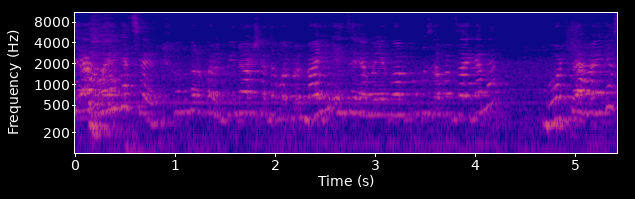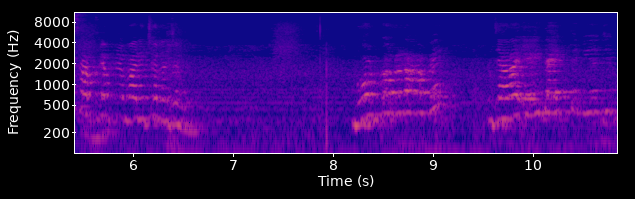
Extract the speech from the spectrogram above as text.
দেওয়া হয়ে গেছে, সুন্দর করে বিনয়ের সাথে বলবেন, ভাই, এই জায়গায় গল্প ভোট দেওয়া হয়ে গেছে, আপনি আপনার বাড়ি চলে যাবেন। ভোট গণনা হবে। যারা এই দায়িত্বে নিয়োজিত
